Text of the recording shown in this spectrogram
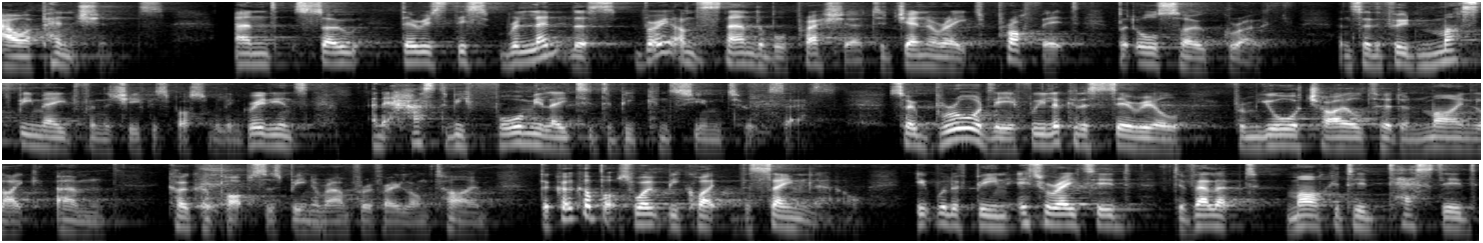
our pensions. And so there is this relentless, very understandable pressure to generate profit, but also growth. And so the food must be made from the cheapest possible ingredients, and it has to be formulated to be consumed to excess. So, broadly, if we look at a cereal from your childhood and mine, like um, Cocoa Pops has been around for a very long time, the Cocoa Pops won't be quite the same now. It will have been iterated, developed, marketed, tested,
